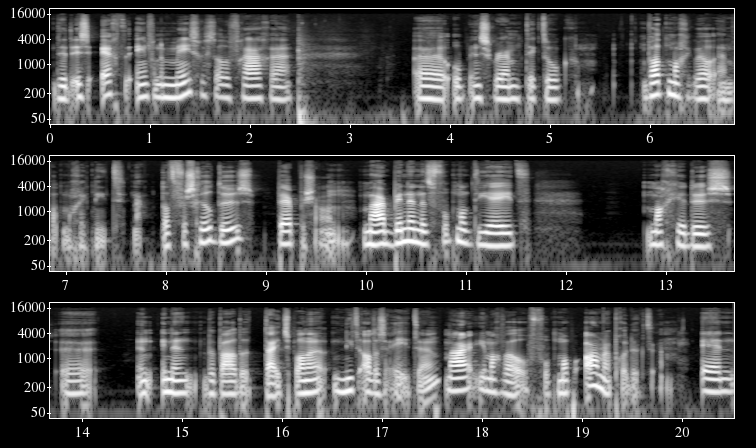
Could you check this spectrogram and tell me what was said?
Dit is echt een van de meest gestelde vragen uh, op Instagram, TikTok. Wat mag ik wel en wat mag ik niet? Nou, dat verschilt dus per persoon. Maar binnen het FODMAP-dieet mag je dus uh, in, in een bepaalde tijdspanne niet alles eten. Maar je mag wel FODMAP-arme producten. En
